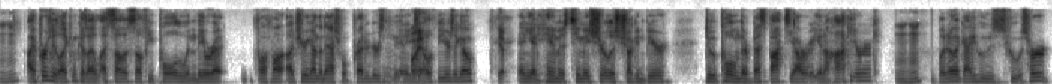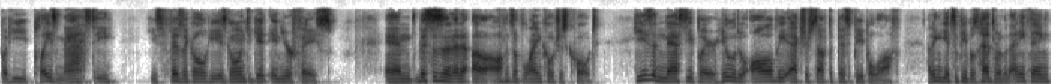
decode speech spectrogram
Mm-hmm. I personally like him because I, I saw the stuff he pulled when they were at uh, cheering on the Nashville Predators in the NHL Oh, yeah. a few years ago. Yep. And he had him and his teammates shirtless chugging beer, do pulling their best Bakhtiari in a hockey rink. Mm-hmm. But another guy who's who was hurt, but he plays nasty. He's physical. He is going to get in your face. And this is an, an offensive line coach's quote. He's a nasty player. He will do all the extra stuff to piss people off. I think he gets in people's heads more than anything.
